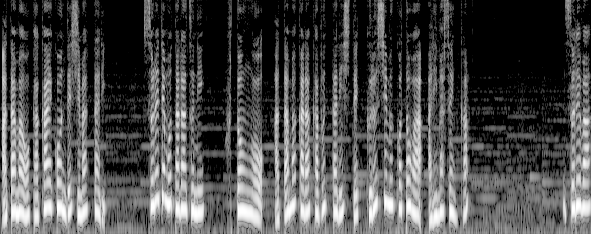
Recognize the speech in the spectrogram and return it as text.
頭を抱え込んでしまったりそれでも足らずに布団を頭からかぶったりして苦しむことはありませんか？それは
